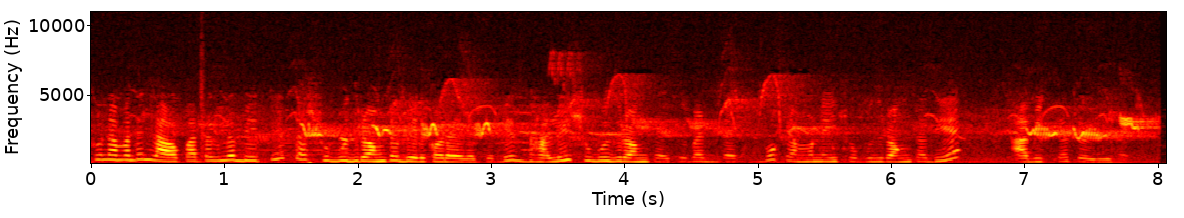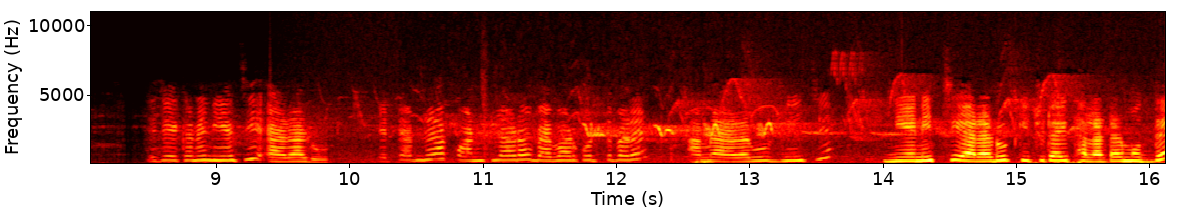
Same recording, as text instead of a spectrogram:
দেখুন, আমাদের লাউ পাতাগুলো বেটে তার সবুজ রংটা বের করা হয়ে গেছে। বেশ ভালোই সবুজ রংটা হয়েছে এবার দেখব কেমন এই সবুজ রংটা দিয়ে আবিরটা তৈরি হয়। এই যে এখানে নিয়েছি অ্যারারুট এটা আপনারা কর্নফ্লাওয়ারও ব্যবহার করতে পারেন। আমরা অ্যারারুট নিয়েছি। নিয়ে নিচ্ছি অ্যারারুট কিছুটা এই থালাটার মধ্যে।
